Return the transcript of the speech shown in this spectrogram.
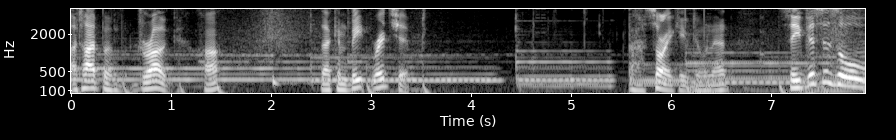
A type of drug, huh? That can beat redshift. Uh, sorry, I keep doing that. See, this is all,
